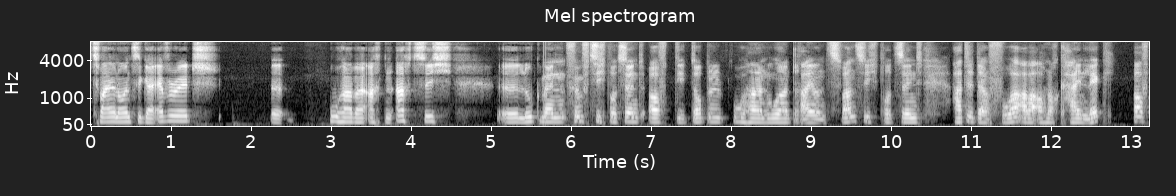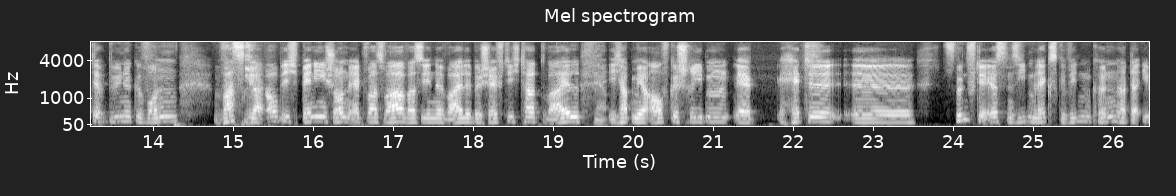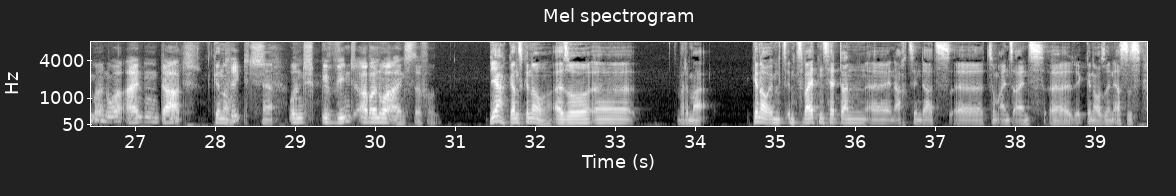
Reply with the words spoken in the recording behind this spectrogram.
92er Average. Äh, Puha bei 88. Äh, Lukman 50% auf die Doppel, Puha nur 23%. Hatte davor aber auch noch kein Leck auf der Bühne gewonnen. Was, glaube ich, Benny schon etwas war, was ihn eine Weile beschäftigt hat, weil Ja. ich habe mir aufgeschrieben, er hätte äh, fünf der ersten sieben Lecks gewinnen können, hat da immer nur einen Dart Genau. gekriegt Ja. und gewinnt aber nur eins davon. Ja, ganz genau. Also, äh, warte mal. Genau, im, im zweiten Set dann äh, in 18 Darts äh, zum 1-1. Äh, genau, sein erstes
